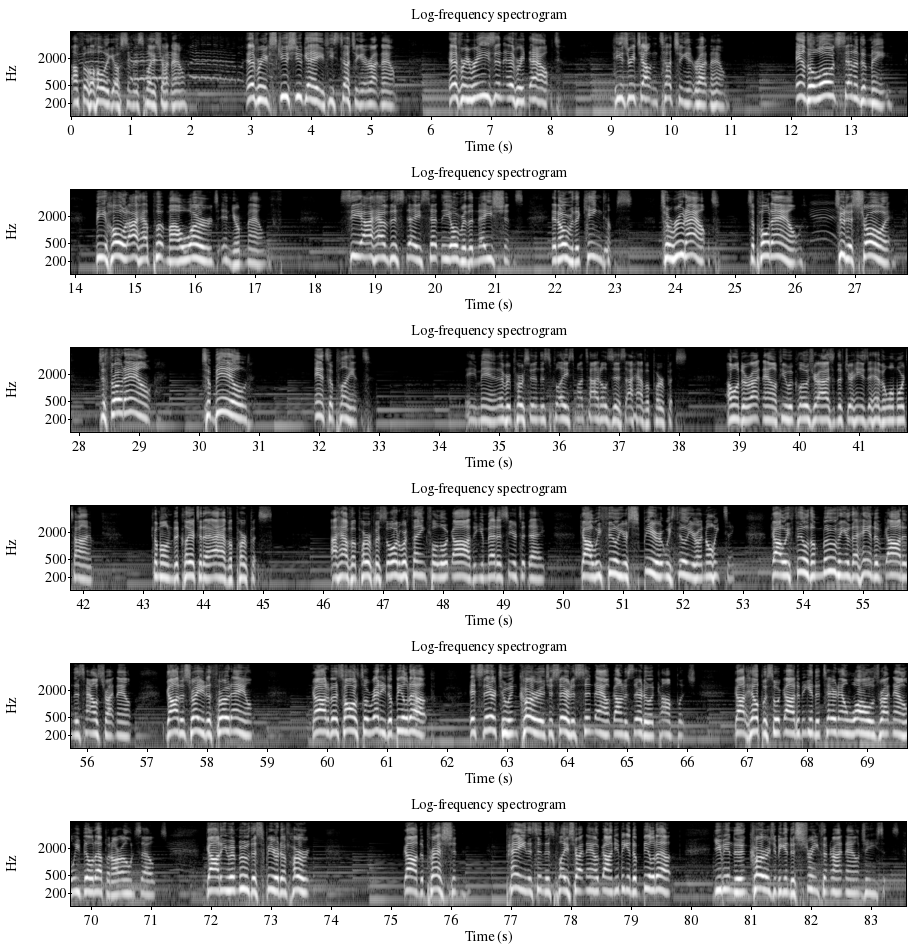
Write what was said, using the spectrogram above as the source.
I feel the Holy Ghost in this place right now. Every excuse you gave, He's touching it right now. Every reason, every doubt, He's reaching out and touching it right now. And the Lord said unto me, Behold, I have put my words in your mouth. See, I have this day set thee over the nations and over the kingdoms to root out, to pull down, to destroy, to throw down, to build, and to plant. Amen. Every person in this place, my title is this I have a purpose. I wonder right now if you would close your eyes and lift your hands to heaven one more time. Come on, declare today, I have a purpose. I have a purpose. Lord, we're thankful, Lord God, that you met us here today. God, we feel your spirit, we feel your anointing. God, we feel the moving of the hand of God in this house right now. God is ready to throw down. God, but it's also ready to build up. It's there to encourage, it's there to send out. God, it's there to accomplish. God, help us, Lord God, to begin to tear down walls right now we build up in our own selves. God, you remove the spirit of hurt. God, depression, pain that's in this place right now. God, you begin to build up. You begin to encourage. You begin to strengthen right now, Jesus.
